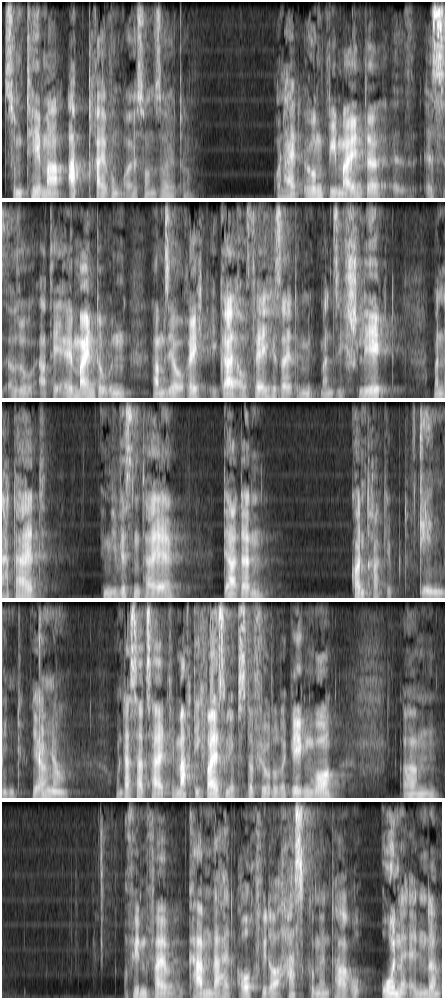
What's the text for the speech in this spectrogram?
zum Thema Abtreibung äußern sollte. Und halt irgendwie meinte, es, also RTL meinte, und haben sie auch recht, egal auf welche Seite man sich schlägt, man hat halt einen gewissen Teil, der dann Kontra gibt. Gegenwind. Ja. Genau. Und das hat sie halt gemacht. Ich weiß nicht, ob sie dafür oder dagegen war. Ähm, auf jeden Fall kamen da halt auch wieder Hasskommentare ohne Ende,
